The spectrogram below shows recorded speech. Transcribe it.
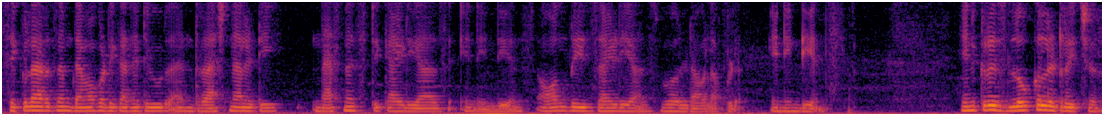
secularism, democratic attitude, and rationality nationalistic ideas in Indians. All these ideas were developed in Indians. Increased local literature,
